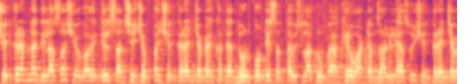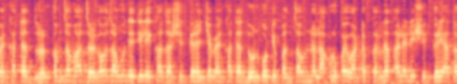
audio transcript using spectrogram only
शेतकऱ्यांना दिलासा शेवगाव येथील सातशे छप्पन शेतकऱ्यांच्या बँक खात्यात दोन कोटी सत्तावीस लाख रुपये अखेर वाटप झालेले असून शेतकऱ्यांच्या बँक खात्यात रक्कम जमा जळगाव जामोद येथील एक हजार शेतकऱ्यांच्या बँक खात्यात दोन कोटी पंचावन्न लाख रुपये वाटप करण्यात आल्याने शेतकरी आता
